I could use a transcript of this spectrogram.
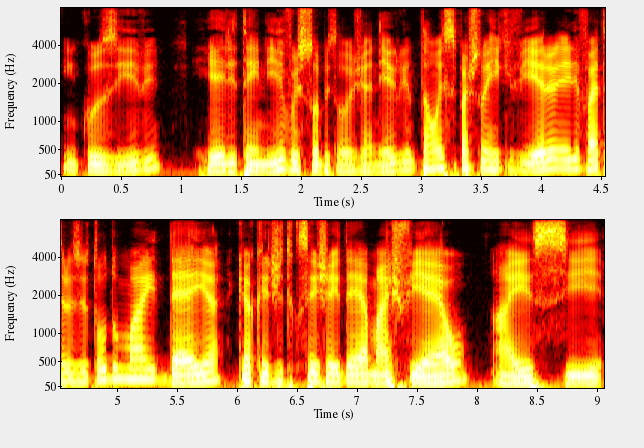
inclusive, e ele tem livros sobre teologia negra. Então esse pastor Henrique Vieira, ele vai trazer toda uma ideia que eu acredito que seja a ideia mais fiel a esse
